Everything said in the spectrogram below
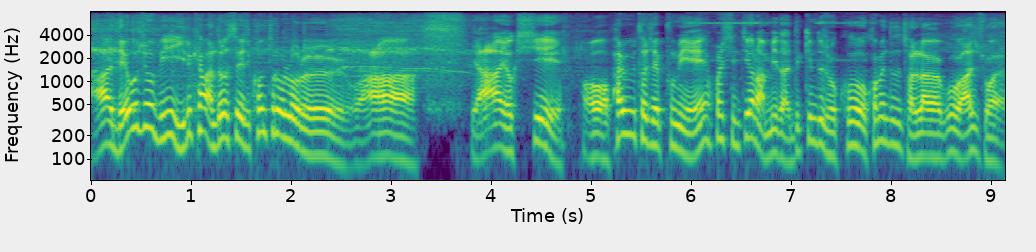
아, 네오지오 미니 이렇게 만들었어야지, 컨트롤러를. 와, 야, 역시, 어, 8비부터 제품이 훨씬 뛰어납니다. 느낌도 좋고, 커맨드도 잘 나가고 아주 좋아요.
